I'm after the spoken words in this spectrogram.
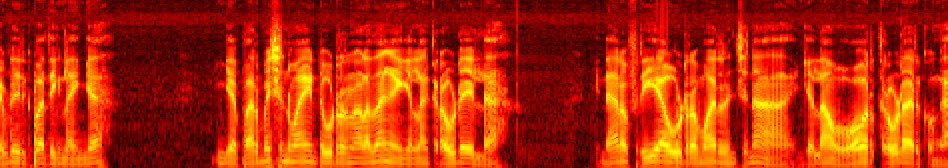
எப்படி இருக்குது பார்த்தீங்களா இங்கே? இங்கே பர்மிஷன் வாங்கிட்டு விட்றனால தாங்க இங்கெல்லாம் க்ரௌடே இல்லை. இந்நேரம் ஃப்ரீயாக விட்ற மாதிரி இருந்துச்சுன்னா இங்கெல்லாம் ஓவர் க்ரௌடாக இருக்குங்க.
